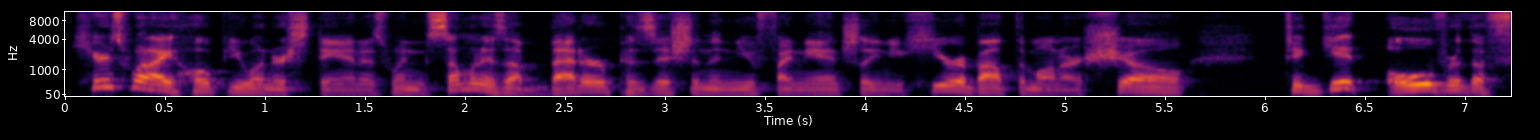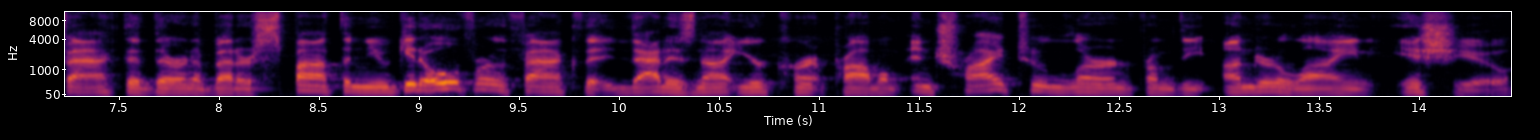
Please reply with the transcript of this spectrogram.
here's what i hope you understand is when someone is a better position than you financially and you hear about them on our show to get over the fact that they're in a better spot than you, get over the fact that that is not your current problem, and try to learn from the underlying issue.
